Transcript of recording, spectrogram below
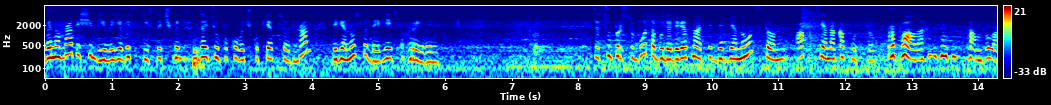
виноград ще білий є без кісточки. За цю упаковочку 500 грам 99 гривень. Це супер субота буде 19,90. Акція на капусту. Пропала. Там була.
